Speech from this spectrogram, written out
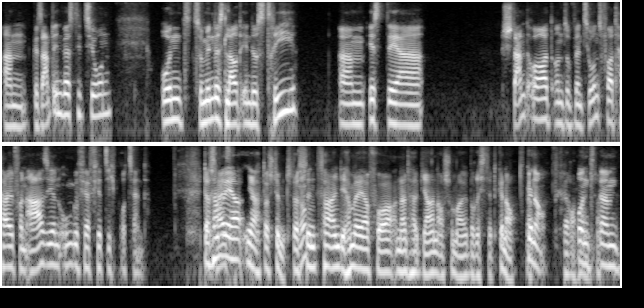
an Gesamtinvestitionen. Und zumindest laut Industrie ähm, ist der Standort und Subventionsvorteil von Asien ungefähr 40 Prozent. Das, das haben heißt, wir ja, ja, das stimmt. Das ja? sind Zahlen, die haben wir ja vor anderthalb Jahren auch schon mal berichtet. Genau. Genau. Und ähm,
